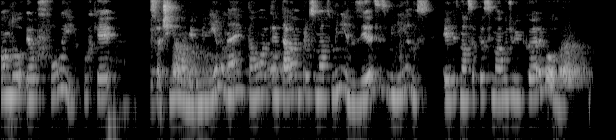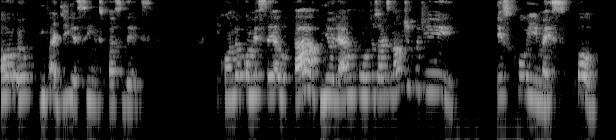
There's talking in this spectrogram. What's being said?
quando eu fui, porque eu só tinha um amigo menino, né? Então eu tentava me aproximar dos meninos. E esses meninos, eles não se aproximavam de mim porque eu era gorda. Então eu invadia, assim, o espaço deles. Quando eu comecei a lutar, me olharam com outros olhos, não tipo de, excluir, mas, pô,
